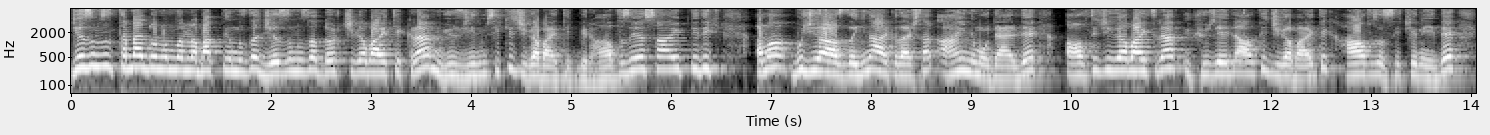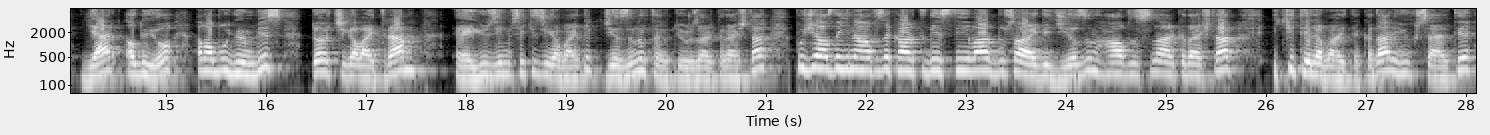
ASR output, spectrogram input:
Cihazımızın temel donanımlarına baktığımızda cihazımızda 4 GB'lık RAM, 128 GB'lık bir hafızaya sahip dedik. Ama bu cihazda yine arkadaşlar aynı modelde 6 GB RAM, 256 GB'lık hafıza seçeneği de yer alıyor. Ama bugün biz 4 GB RAM, 128 GB'lık cihazını tanıtıyoruz arkadaşlar. Bu cihazda yine hafıza kartı desteği var. Bu sayede cihazın hafızasını arkadaşlar 2 TB'e kadar yükselti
